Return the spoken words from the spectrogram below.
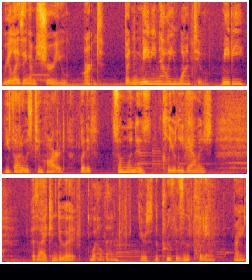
realizing i'm sure you aren't but maybe now you want to maybe you thought it was too hard but if someone is clearly damaged as i can do it well then Here's the proof is in the pudding, right?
